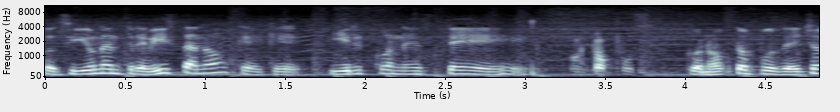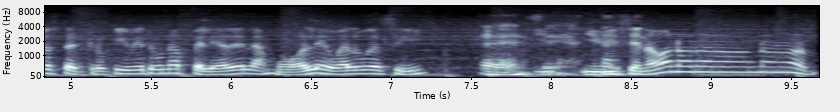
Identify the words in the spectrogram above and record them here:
consigue una entrevista, ¿no? Que, que ir con este Octopus. Con Octopus, de hecho hasta creo que iba a ir una pelea de la mole o algo así. Eh, y, dice, no, no, no, no, no, no,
